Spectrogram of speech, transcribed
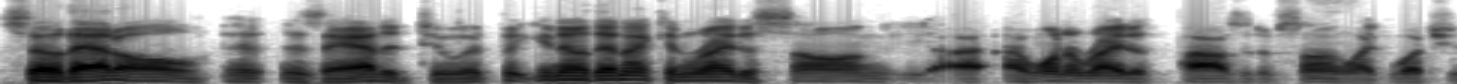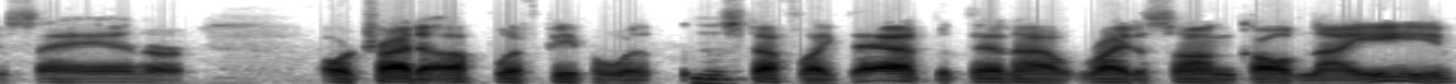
So that all is added to it. But you know, then I can write a song. I, I want to write a positive song like "What You're Saying" or or try to uplift people with Mm. stuff like that. But then I'll write a song called "Naive,"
